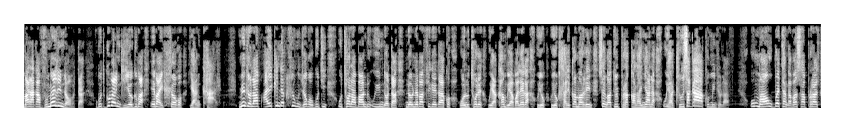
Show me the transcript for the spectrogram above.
mara akavumeli indoda ukuthi kube ngiyo kuba eba yihloko yangikhaya mindlo lapho ayikho into ebuhlungu njengokuthi uthola abantu uyindoda nebafike kakho wena uthole uyakhamba uyabaleka uyo- uyokuhlala ekamareni sengathi ulibragalanyana uyadlwisa kakho mindlo lapho. Uma ubetha ngama-surprise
